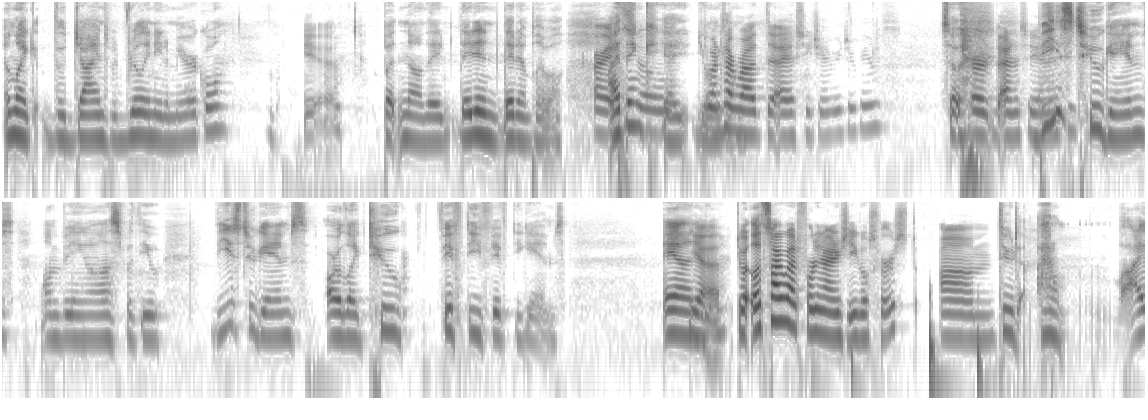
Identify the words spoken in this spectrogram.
and like the Giants would really need a miracle. Yeah. But no, they they didn't they didn't play well. All right. I think so yeah. You, You, want to talk about the AFC Championship games so these two games? I'm being honest with you. These two games are like two 50-50 games. And Yeah. Do, let's talk about 49ers Eagles first. Um, dude, I don't. I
